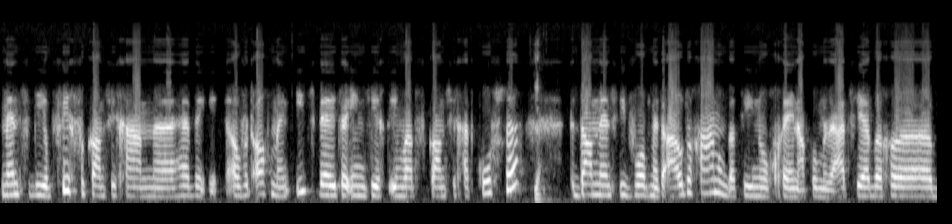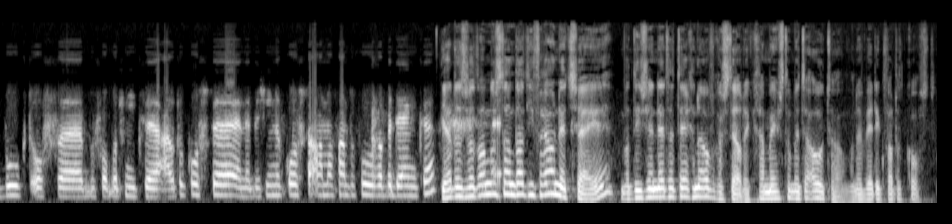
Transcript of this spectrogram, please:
Mensen die op vliegvakantie gaan, uh, hebben over het algemeen iets beter inzicht in wat vakantie gaat kosten. Ja. Dan mensen die bijvoorbeeld met de auto gaan, omdat die nog geen accommodatie hebben geboekt. Of uh, bijvoorbeeld niet de autokosten en de benzinekosten allemaal van tevoren bedenken. Ja, dat is wat anders dan dat die vrouw net zei, hè? Want die zei net het tegenovergestelde. Ik ga meestal met de auto, want dan weet ik wat het kost.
